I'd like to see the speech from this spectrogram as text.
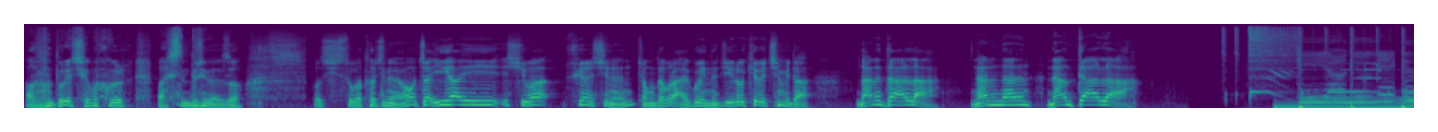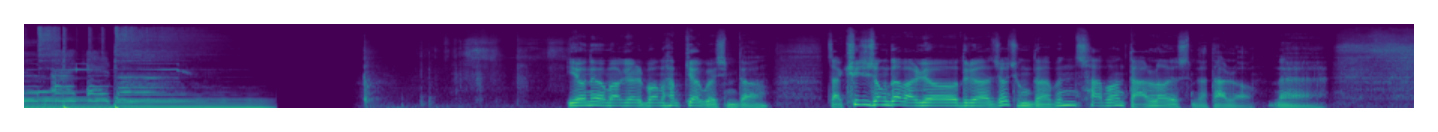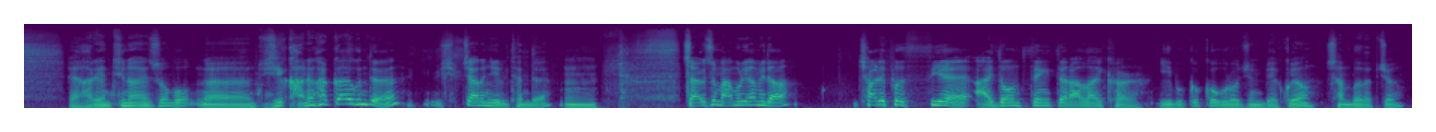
아, 노래 제목을 말씀드리면서 벌써 시소가 터지네요. 자, 이하이 씨와 수현 씨는 정답을 알고 있는지 이렇게 외칩니다. 나는 달라. 나는 나는 난 달라. 이현우의 음악 앨범 이연의 음악 앨범 함께하고 계십니다. 자, 퀴즈 정답 알려드려야죠. 정답은 4번 달러였습니다. 달러. 네. 네, 아르헨티나에서 뭐, 네, 이게 가능할까요, 근데? 쉽지 않은 일일 텐데. 음. 자, 여기서 마무리합니다. 찰리 퍼스의 I don't think that I like her 2부 끝곡으로 준비했고요. 3부 뵙죠.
